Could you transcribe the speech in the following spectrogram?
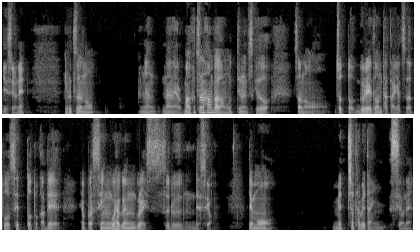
ですよね。普通の、なん、なんやろ。まあ、普通のハンバーガーも売ってるんですけど、その、ちょっとグレードの高いやつだと、セットとかで、やっぱ1500円ぐらいするんですよ。でも、めっちゃ食べたいんですよね。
